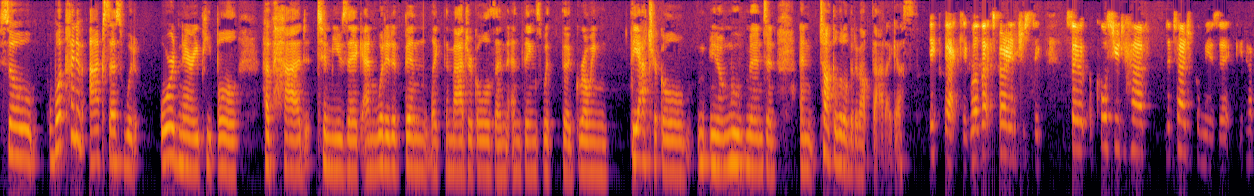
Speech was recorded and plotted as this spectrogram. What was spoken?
So, what kind of access would ordinary people have had to music? And would it have been like the madrigals and, and things with the growing theatrical you know movement? And and talk a little bit about that i guess. Exactly. Well that's very interesting. So of course you'd have liturgical music. You'd have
